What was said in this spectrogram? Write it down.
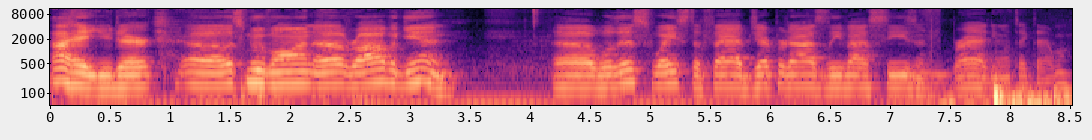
I hate you, Derek. Uh, let's move on. Uh, Rob, again. Uh, will this waste of fab jeopardize Levi's season? Brad, you want to take that one?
